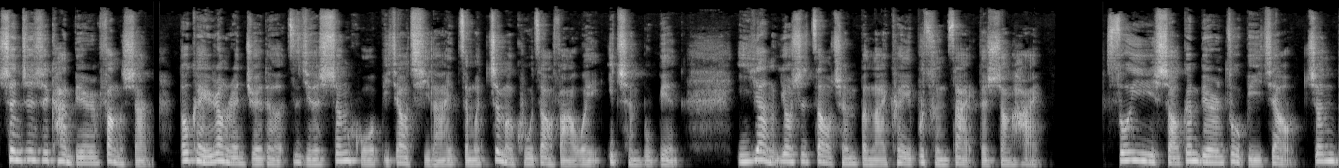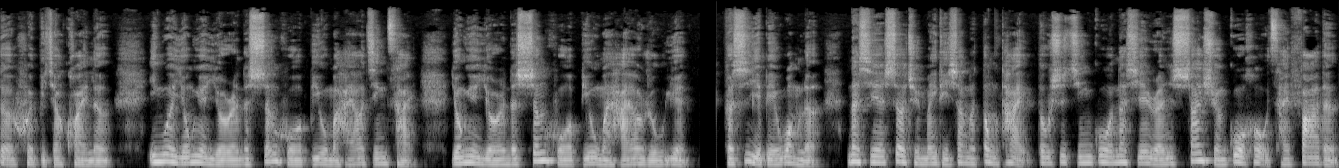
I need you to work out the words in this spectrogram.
甚至是看别人放闪，都可以让人觉得自己的生活比较起来怎么这么枯燥乏味、一成不变，一样又是造成本来可以不存在的伤害。所以少跟别人做比较，真的会比较快乐，因为永远有人的生活比我们还要精彩，永远有人的生活比我们还要如愿。可是也别忘了，那些社群媒体上的动态都是经过那些人筛选过后才发的，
